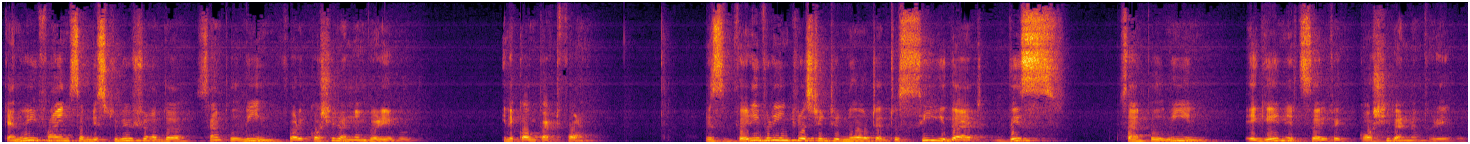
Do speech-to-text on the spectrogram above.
can we find some distribution of the sample mean for a Cauchy random variable in a compact form? It's very, very interesting to note and to see that this sample mean again itself a Cauchy random variable.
